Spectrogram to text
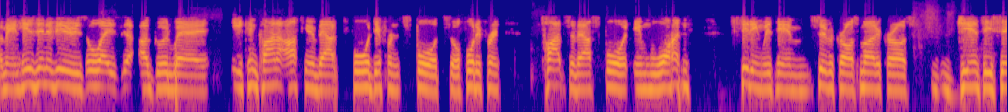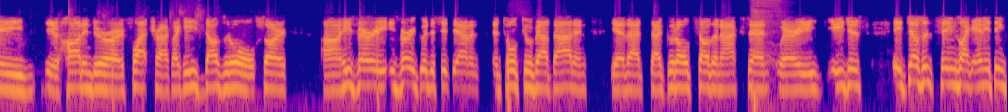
I mean his interviews always are good where you can kind of ask him about four different sports or four different types of our sport in one sitting with him supercross motocross gncc you know, hard enduro flat track like he does it all. So uh, he's very he's very good to sit down and, and talk to about that and yeah that that good old southern accent where he he just it doesn't seem like anything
